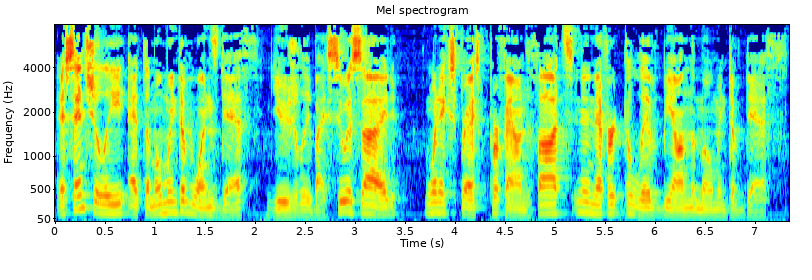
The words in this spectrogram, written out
Essentially, at the moment of one's death, usually by suicide, one expressed profound thoughts in an effort to live beyond the moment of death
